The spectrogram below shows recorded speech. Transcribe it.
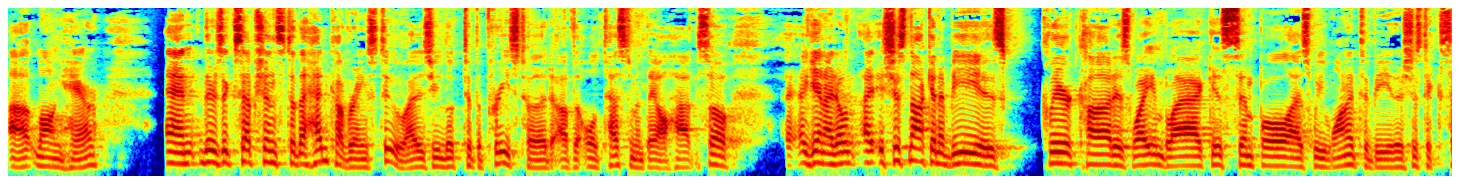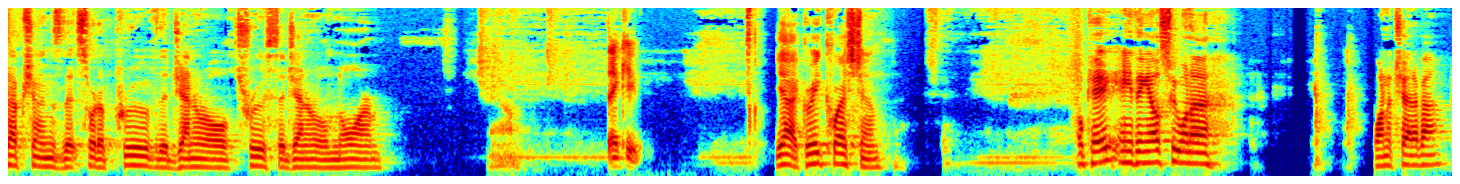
uh, long hair. And there's exceptions to the head coverings too. As you look to the priesthood of the Old Testament, they all have. So again, I don't, it's just not going to be as clear cut, as white and black, as simple as we want it to be. There's just exceptions that sort of prove the general truth, the general norm. Yeah. Thank you. Yeah, great question. Okay, anything else we want to want to chat about?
